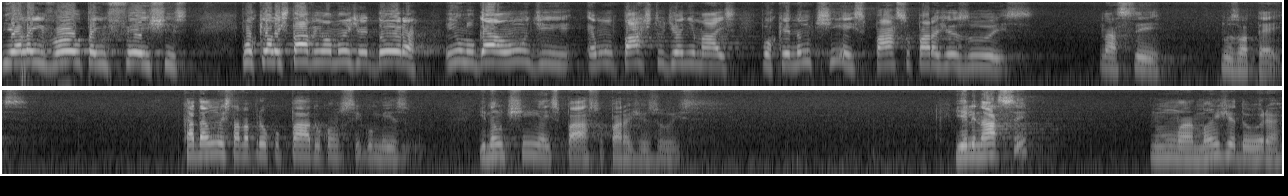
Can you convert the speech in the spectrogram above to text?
e ela é envolta em feixes, porque ela estava em uma manjedoura, em um lugar onde é um pasto de animais, porque não tinha espaço para Jesus nascer nos hotéis. Cada um estava preocupado consigo mesmo e não tinha espaço para Jesus. E ele nasce numa manjedoura,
